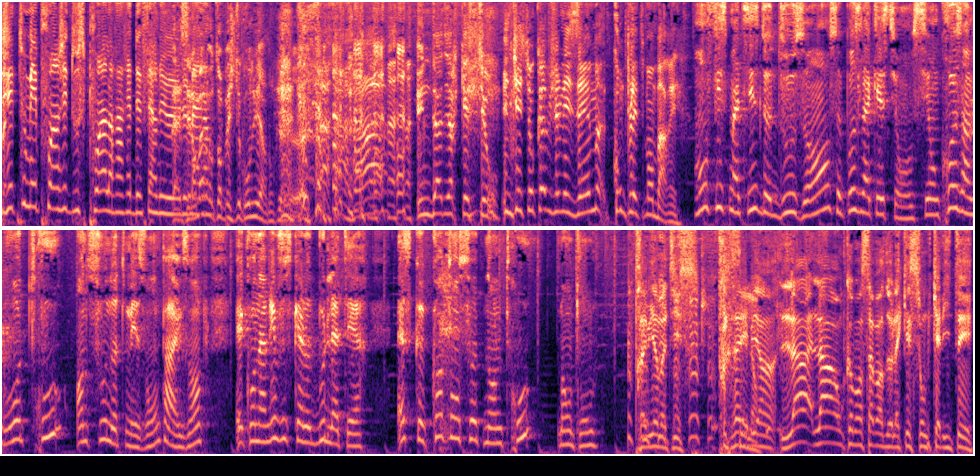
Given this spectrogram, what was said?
J'ai tous mes points, j'ai 12 points, alors arrête de faire le, Ah, le c'est normal, on t'empêche de conduire. Donc, euh. Une dernière question. Une question comme je les aime, complètement barrée. Mon fils Mathis de 12 ans se pose la question, si on creuse un gros trou en dessous de notre maison, par exemple, et qu'on arrive jusqu'à l'autre bout de la terre, est-ce que quand on saute dans le trou, ben on tombe? Très bien Mathis. Très bien. Là, là, on commence à avoir de la question de qualité.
